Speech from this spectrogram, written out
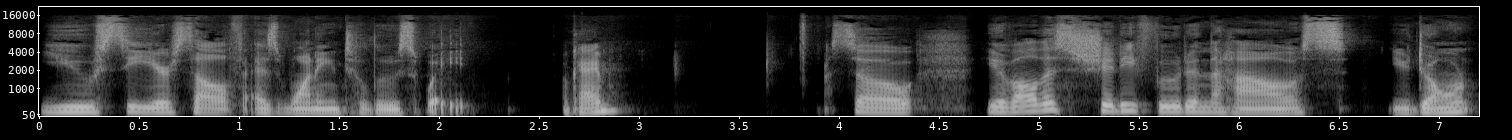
You see yourself as wanting to lose weight. Okay. So you have all this shitty food in the house. You don't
